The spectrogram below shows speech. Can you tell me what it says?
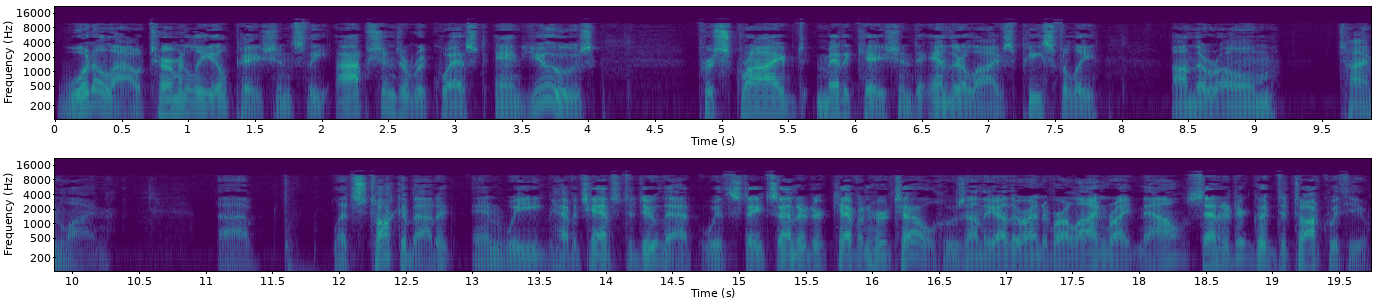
would allow terminally ill patients the option to request and use prescribed medication to end their lives peacefully on their own timeline. Uh, let's talk about it, and we have a chance to do that with State Senator Kevin Hertel, who's on the other end of our line right now. Senator, good to talk with you.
